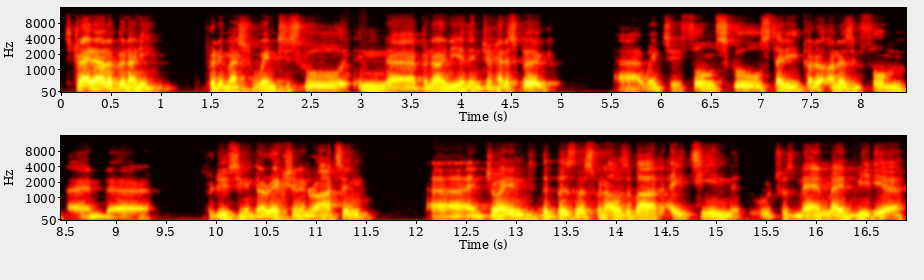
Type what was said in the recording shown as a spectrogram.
straight out of Benoni. Pretty much went to school in uh, Benoni and then Johannesburg. Uh, went to film school, studied, got honors in film and uh, producing and direction and writing uh, and joined the business when I was about 18, which was Man Made Media,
